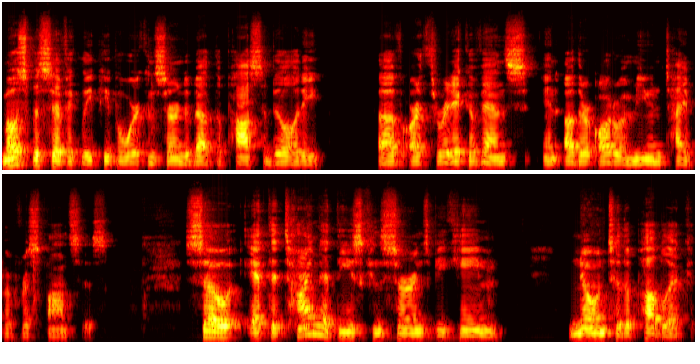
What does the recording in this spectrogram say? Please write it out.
Most specifically, people were concerned about the possibility of arthritic events and other autoimmune type of responses. So, at the time that these concerns became known to the public,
